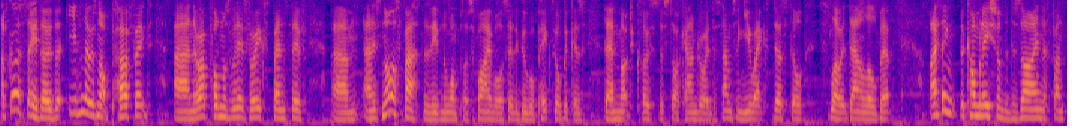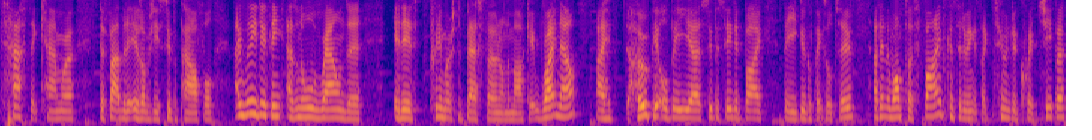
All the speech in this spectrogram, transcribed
I've got to say though, that even though it's not perfect, and there are problems with it, it's very expensive, um, and it's not as fast as even the OnePlus 5 or say the Google Pixel because they're much closer to stock Android. The Samsung UX does still slow it down a little bit. I think the combination of the design, the fantastic camera, the fact that it is obviously super powerful, I really do think as an all-rounder, it is pretty much the best phone on the market. Right now, I hope it will be uh, superseded by the Google Pixel 2. I think the OnePlus 5, considering it's like 200 quid cheaper,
